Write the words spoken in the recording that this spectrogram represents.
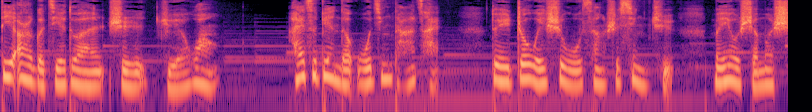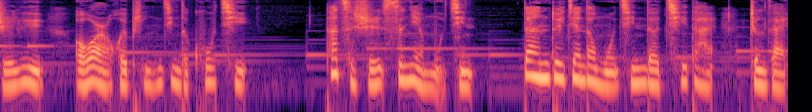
第二个阶段是绝望，孩子变得无精打采，对周围事物丧失兴趣，没有什么食欲，偶尔会平静的哭泣。他此时思念母亲，但对见到母亲的期待。正在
